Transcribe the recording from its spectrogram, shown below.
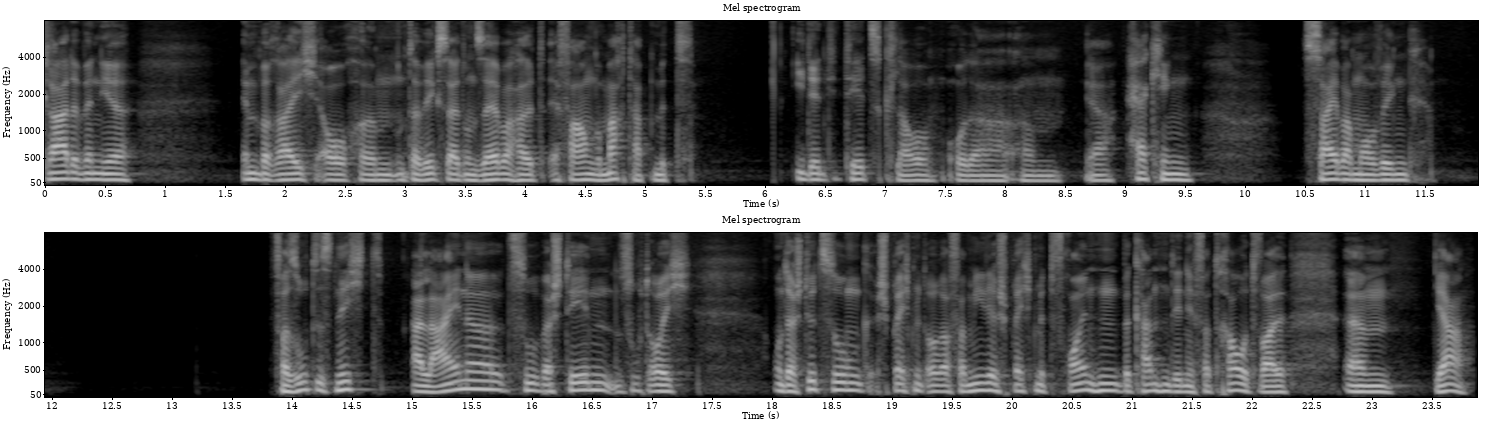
gerade wenn ihr im Bereich auch ähm, unterwegs seid und selber halt Erfahrung gemacht habt mit Identitätsklau oder ähm, ja, Hacking, Cybermobbing, versucht es nicht alleine zu überstehen, sucht euch Unterstützung, sprecht mit eurer Familie, sprecht mit Freunden, Bekannten, denen ihr vertraut, weil ähm, ja,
